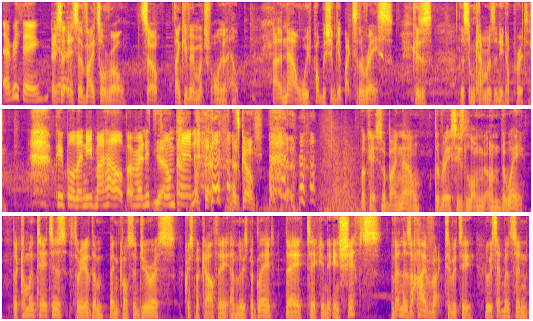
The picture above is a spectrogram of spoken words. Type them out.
everything. It's, yeah. a, it's a vital role. So thank you very much for all your help. Uh, now we probably should get back to the race because there's some cameras that need operating. people that need my help. I'm ready to Yeah. jump in. Let's go. okay, so by now, the race is long underway. The commentators, three of them, Ben Constanduros, Chris McCarthy, and Lewis McGlade, they're taking it in shifts. Then there's a hive of activity. Lewis Edmondson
